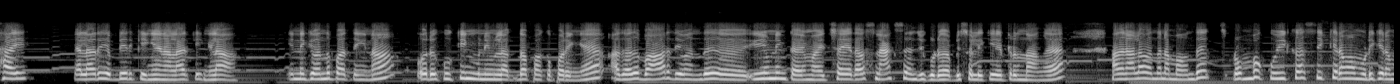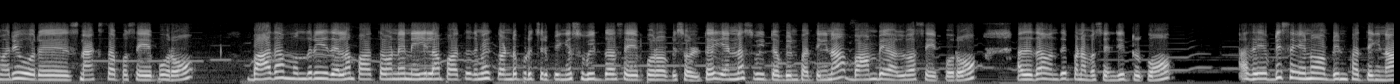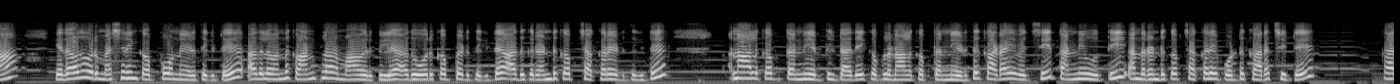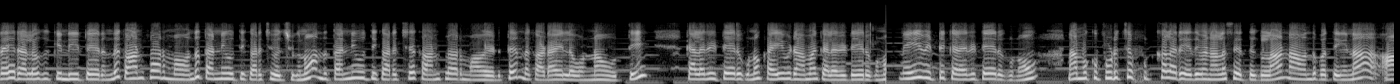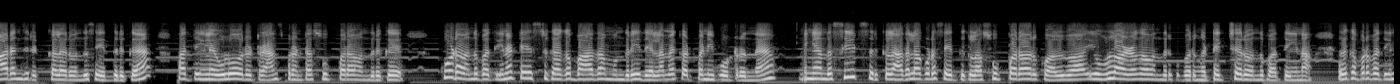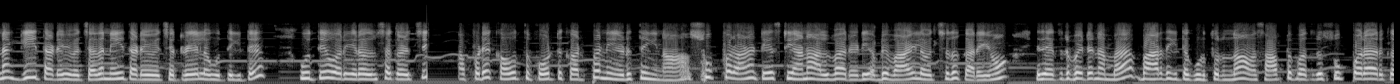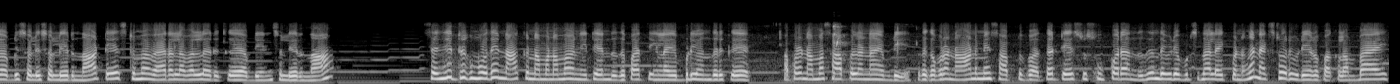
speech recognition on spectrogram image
Hi எல்லாரும் எப்படி இருக்கீங்க? நல்லா இருக்கீங்களா? இன்னைக்கு வந்து பார்த்தீங்கன்னா ஒரு குக்கிங் மினி விளாக் தான் பார்க்க போறீங்க. அதாவது பாரதி வந்து ஈவினிங் டைம் ஆயிடுச்சா? ஏதாவது ஸ்நாக்ஸ் செஞ்சு கொடு அப்படி சொல்லி கேட்டிருந்தாங்க. அதனால வந்து நம்ம வந்து ரொம்ப குயிக்காக சீக்கிரமாக முடிக்கிற மாதிரி ஒரு ஸ்நாக்ஸ் தான் இப்போ செய்ய போகிறோம் பாதாம் முந்திரி இதெல்லாம் பார்த்தோன்னே நெய்லாம் பார்த்ததுமே கண்டுபிடிச்சிருப்பீங்க. ஸ்வீட் தான் செய்ய போகிறோம் அப்படி சொல்லிட்டு. என்ன ஸ்வீட் அப்படின்னு பார்த்தீங்கன்னா பாம்பே அல்வா செய்ய போகிறோம் அதுதான் வந்து இப்போ நம்ம செஞ்சிட்டு இருக்கோம். அதை எப்படி செய்யணும் அப்படின்னு பார்த்தீங்கன்னா ஏதாவது ஒரு மெஷரிங் கப் ஒன்று எடுத்துக்கிட்டு அதில் வந்து கார்ன்ஃப்ளவர் மாவு இருக்கு இல்லையா அது ஒரு கப் எடுத்துக்கிட்டு அதுக்கு ரெண்டு கப் சர்க்கரை எடுத்துக்கிட்டு நாலு கப் தண்ணி எடுத்துக்கிட்டு அதே கப்பில் நாலு கப் தண்ணி எடுத்து கடாயை வச்சு தண்ணி ஊற்றி அந்த ரெண்டு கப் சர்க்கரை போட்டு கரைச்சிட்டு கரையிற அளவுக்கு கிண்டிகிட்டே இருந்து கார்ன்ஃப்ளவர் மாவு வந்து தண்ணி ஊற்றி கரைச்சி வச்சுக்கணும். அந்த தண்ணி ஊற்றி கரைச்ச கார்ன்ஃப்ளவர் மாவை எடுத்து இந்த கடாயில் ஒன்றா ஊற்றி கிளறிட்டே இருக்கணும். கைவிடாமல் கிளறிட்டே இருக்கணும். நெய் விட்டு கிளறிட்டே இருக்கணும். நமக்கு பிடிச்ச ஃபுட் கலர் எது வேணாலும் சேர்த்துக்கலாம். நான் வந்து பார்த்தீங்கன்னா ஆரஞ்சு ரெட் கலர் வந்து சேர்த்துருக்கேன். பார்த்தீங்களா எவ்வளோ ஒரு டிரான்ஸ்பரண்ட்டாக சூப்பராக வந்திருக்கு. கூட வந்து பார்த்தீங்கன்னா டேஸ்ட்டுக்காக பாதாம் முந்திரி இது எல்லாமே கட் பண்ணி போட்டிருந்தேன். நீங்கள் அந்த சீட்ஸ் இருக்குல்ல அதெல்லாம் கூட சேர்த்துக்கலாம். சூப்பராக இருக்கும் அல்வா. எவ்வளோ அழகாக வந்திருக்கு பாருங்க டெக்ஸ்சர் வந்து பார்த்தீங்கன்னா அதுக்கப்புறம் பார்த்தீங்கன்னா கீ தடவி வச்சு அதை நெய் தடவி வச்ச ட்ரேல ஊற்றிக்கிட்டு ஊற்றி ஒரு இருபது நிமிஷம் கழிச்சு அப்படியே கவுத்து போட்டு கட் பண்ணி எடுத்தீங்கன்னா சூப்பரான டேஸ்டியான அல்வா ரெடி அப்படியே வாயில வச்சதும் கரையும். இதை எடுத்துட்டு போயிட்டு நம்ம பாரதி கிட்ட கொடுத்துருந்தோம். அவன் சாப்பிட்டு பார்த்துட்டு சூப்பரா இருக்கு அப்படி சொல்லி சொல்லியிருந்தான். டேஸ்ட்டுமே வேற லெவல்ல இருக்கு அப்படின்னு சொல்லியிருந்தான். செஞ்சுட்டு இருக்கும்போதே நாக்கு நம்ம நம்ம பண்ணிட்டே இருந்தது. பாத்தீங்களா? எப்படி வந்திருக்கு? அப்புறம் நம்ம சாப்பிடலன்னா எப்படி? அதுக்கப்புறம் நானுமே சாப்பிட்டு பார்த்தா டேஸ்ட் சூப்பரா இருந்தது. இந்த வீடியோ பிடிச்சிருந்தா லைக் பண்ணுங்க. நெக்ஸ்ட் ஒரு வீடியோவில் பார்க்கலாம். பாய்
